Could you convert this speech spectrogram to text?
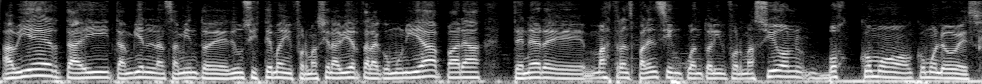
abierta y también el lanzamiento de, de un sistema de información abierta a la comunidad para tener eh, más transparencia en cuanto a la información. ¿Vos cómo, cómo lo ves?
